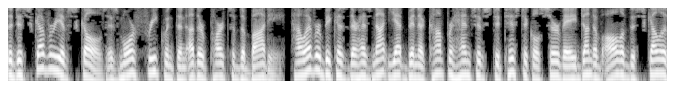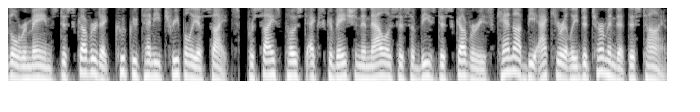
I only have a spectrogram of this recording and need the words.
The discovery of skulls is more frequent than other parts of the body, however because there has not yet been a comprehensive statistical survey done of all of the skeletal remains discovered at Cucuteni Tripolia sites, precise post-excavation analysis of these discoveries cannot be accurately determined at this time.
